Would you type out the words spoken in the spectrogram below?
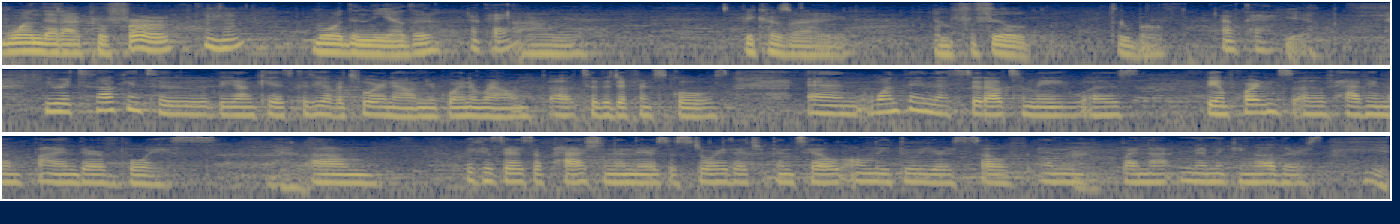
one that I prefer more than the other, Okay. um, because I am fulfilled through both. Okay. Yeah. You were talking to the young kids because you have a tour now and you're going around uh, to the different schools. And one thing that stood out to me was the importance of having them find their voice. Um, because there's a passion and there's a story that you can tell only through yourself and by not mimicking others. Yeah.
